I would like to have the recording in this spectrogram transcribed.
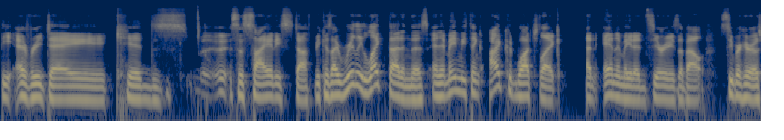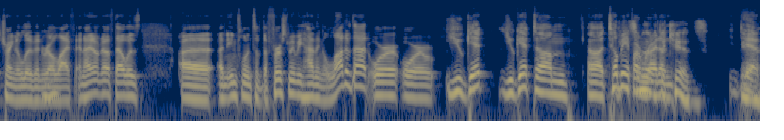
the everyday kids uh, society stuff? Because I really liked that in this, and it made me think I could watch like an animated series about superheroes trying to live in real Mm-hmm. life. And I don't know if that was uh, an influence of the first movie having a lot of that, or or you get you get um uh tell me if I'm right with on kids. Yeah.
